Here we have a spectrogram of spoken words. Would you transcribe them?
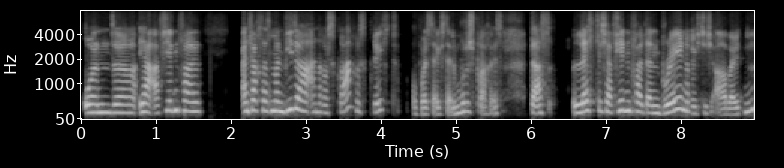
Und äh, ja, auf jeden Fall einfach, dass man wieder andere Sprache spricht, obwohl es eigentlich deine Muttersprache ist, das lässt sich auf jeden Fall dein Brain richtig arbeiten.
